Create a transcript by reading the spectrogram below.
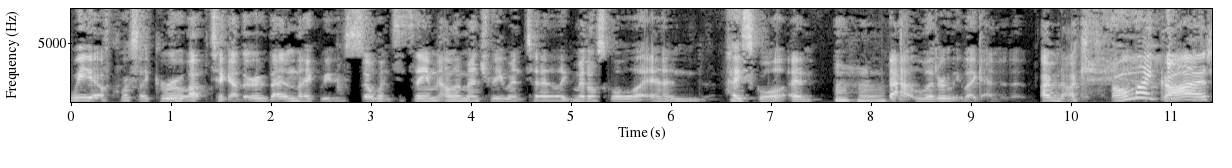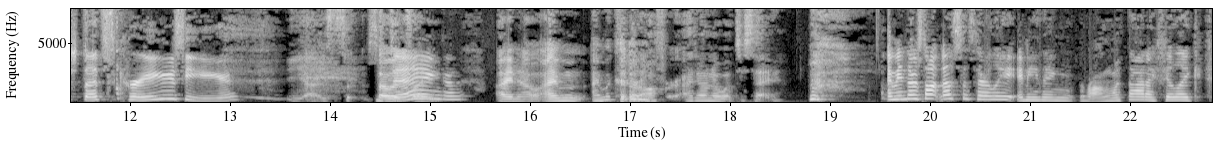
we of course like grew up together then like we still went to the same elementary went to like middle school and high school and mm-hmm. that literally like ended I'm not kidding. Oh my gosh, that's crazy. Yes. So Dang. it's like I know. I'm I'm a cutter offer. I don't know what to say. I mean, there's not necessarily anything wrong with that. I feel like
